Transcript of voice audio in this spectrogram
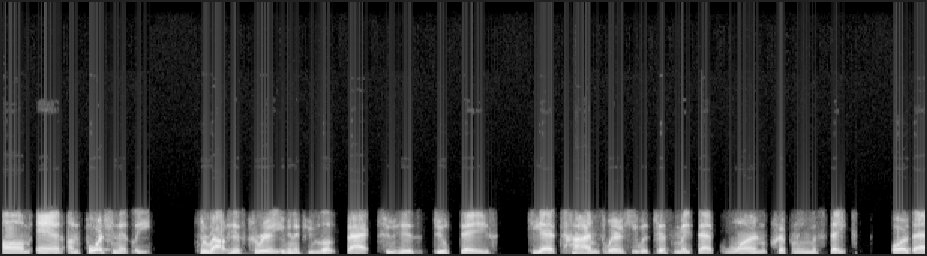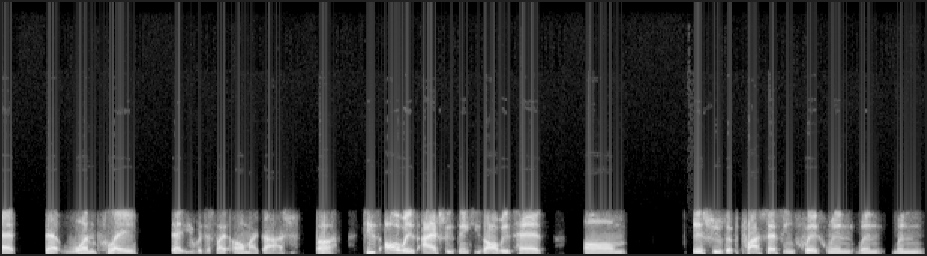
Um, and unfortunately, throughout his career, even if you look back to his Duke days, he had times where he would just make that one crippling mistake or that that one play that you were just like, oh my gosh. Uh, he's always I actually think he's always had um issues with processing quick when when when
